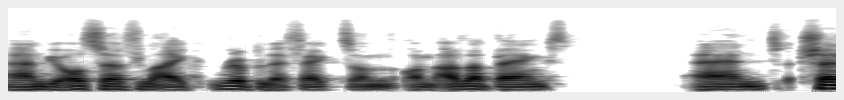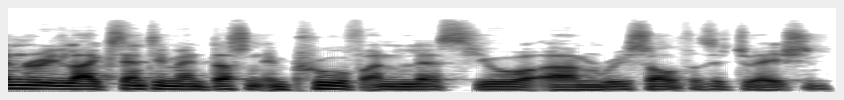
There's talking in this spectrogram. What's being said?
and you also have like ripple effects on on other banks and generally like sentiment doesn't improve unless you um, resolve a situation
